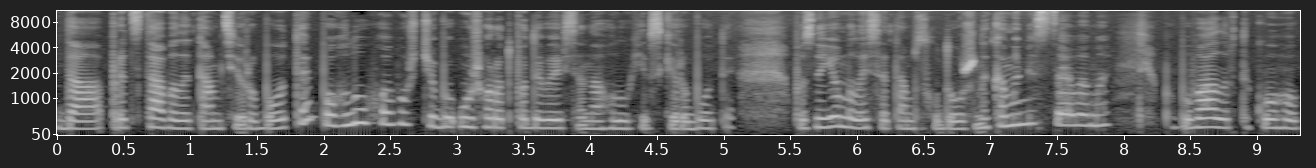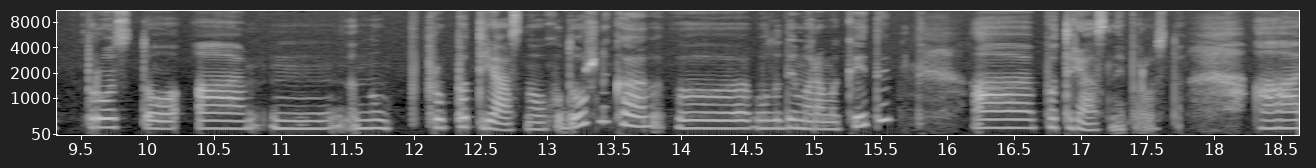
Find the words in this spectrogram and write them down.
да, представили там ці роботи по Глухову, щоб Ужгород подивився на глухівські роботи. Познайомилися там з художниками місцевими, побували в такого просто а, ну, потрясного художника е, Володимира Микити. А, потрясний просто. А,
